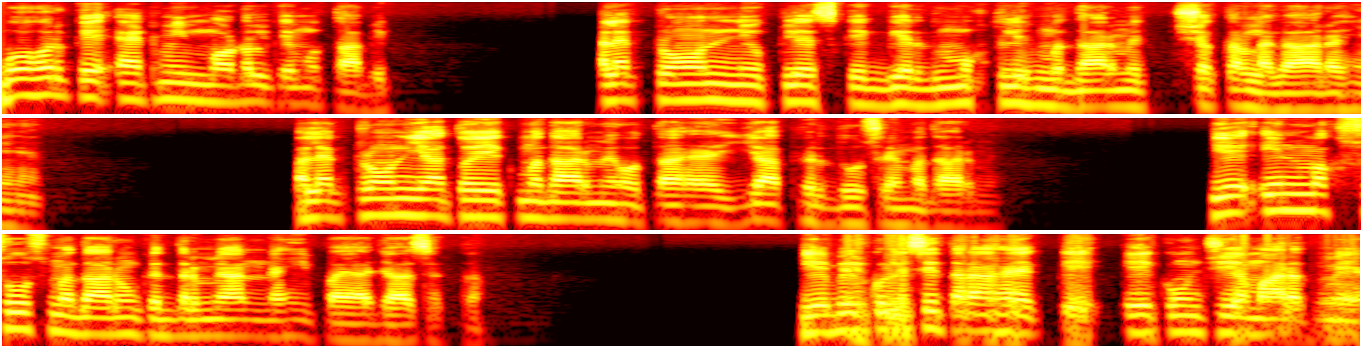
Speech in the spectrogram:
بوہر کے ایٹمی ماڈل کے مطابق، الیکٹرون نیوکلیس کے گرد مختلف مدار میں چکر لگا رہے ہیں۔ الیکٹرون یا تو ایک مدار میں ہوتا ہے یا پھر دوسرے مدار میں۔ یہ ان مخصوص مداروں کے درمیان نہیں پایا جا سکتا۔ یہ بالکل اسی طرح ہے کہ ایک اونچی عمارت میں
